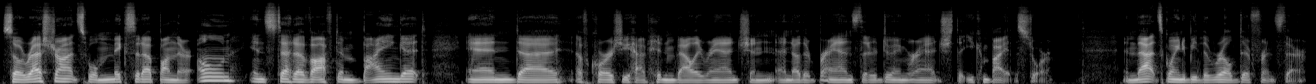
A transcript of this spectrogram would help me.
So restaurants will mix it up on their own instead of often buying it. And uh, of course, you have Hidden Valley Ranch and, and other brands that are doing ranch that you can buy at the store. And that's going to be the real difference there.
